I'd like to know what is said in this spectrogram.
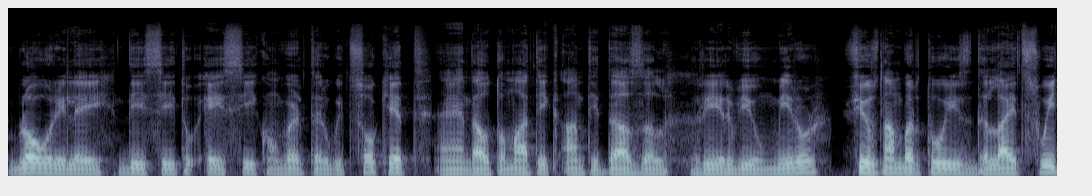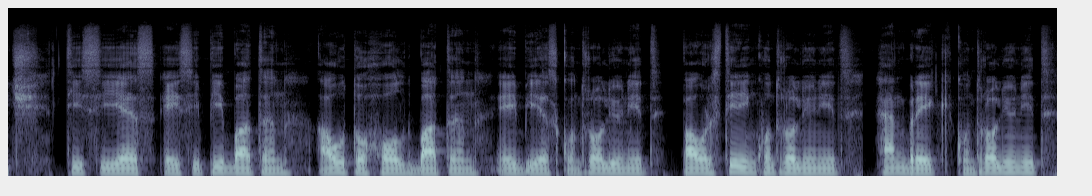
blow relay, DC to AC converter with socket, and automatic anti-dazzle rear view mirror. Fuse number two is the light switch, TCS ACP button, auto hold button, ABS control unit, power steering control unit, handbrake control unit.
